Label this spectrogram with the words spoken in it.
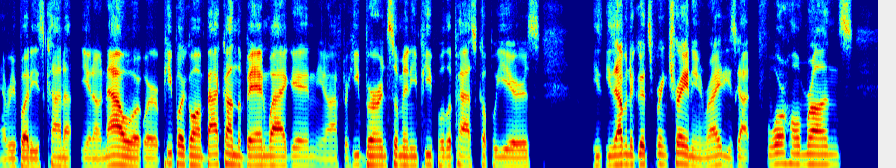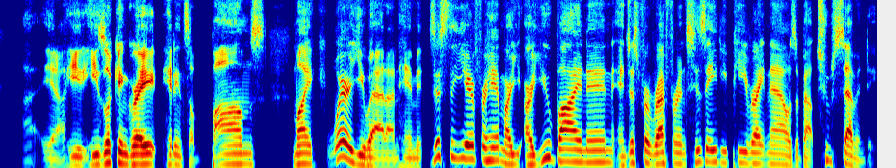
Everybody's kind of, you know, now where people are going back on the bandwagon, you know, after he burned so many people the past couple years. He's, he's having a good spring training, right? He's got four home runs. Uh, you know, he he's looking great, hitting some bombs. Mike, where are you at on him? Is this the year for him? Are you are you buying in? And just for reference, his ADP right now is about 270.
